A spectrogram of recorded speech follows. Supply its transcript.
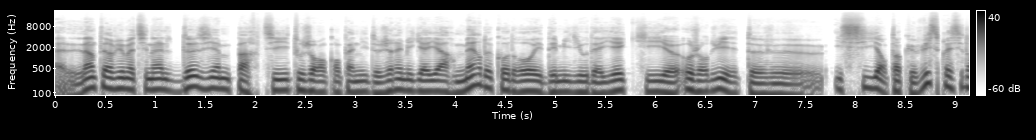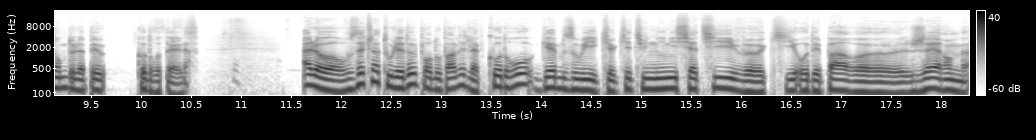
L'interview matinale, deuxième partie, toujours en compagnie de Jérémy Gaillard, maire de Caudreau, et d'Émilie Houdaillé, qui euh, aujourd'hui est euh, ici en tant que vice-présidente de la PE Caudrotaise. Alors, vous êtes là tous les deux pour nous parler de la Caudreau Games Week, qui est une initiative euh, qui, au départ, euh, germe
